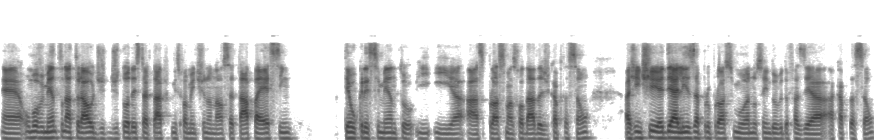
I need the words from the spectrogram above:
é, o movimento natural de, de, toda startup, principalmente na nossa etapa, é sim ter o crescimento e, e a, as próximas rodadas de captação. A gente idealiza para o próximo ano, sem dúvida, fazer a, a captação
